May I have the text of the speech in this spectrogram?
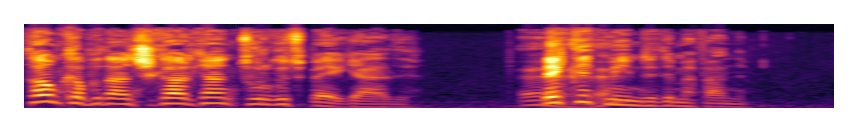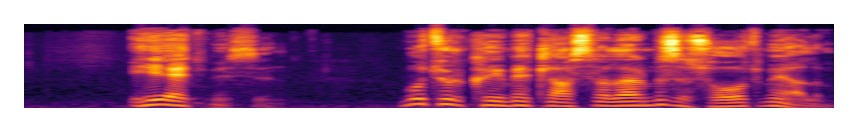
Tam kapıdan çıkarken Turgut Bey geldi. Ee, Bekletmeyeyim dedim efendim. İyi etmişsin. Bu tür kıymetli hastalarımızı soğutmayalım.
